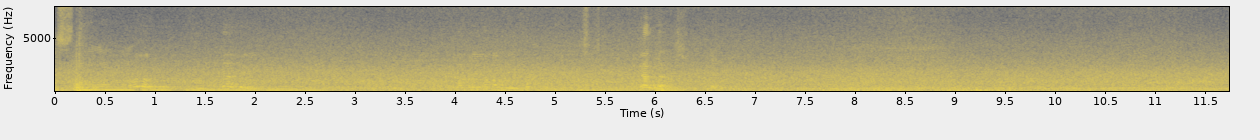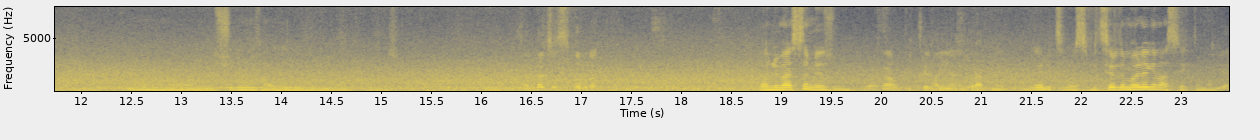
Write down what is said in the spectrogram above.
İstanbul'a gelmeye kabul etmiyorum. Gel böyle. Kapıyı kapatayım. Gel kardeşim. Gel. Şu gün ifade ediyorum. Sen kaç yaşında bıraktın? Ben üniversite mezunuyum. Ya bitirdin yani bırakmayın. Ne bitirmesi? Bitirdim öyle gene askerliktim ben.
